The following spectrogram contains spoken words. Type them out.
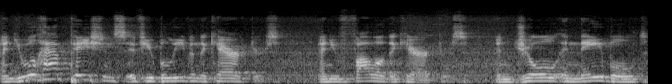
and you will have patience if you believe in the characters and you follow the characters. And Joel enabled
